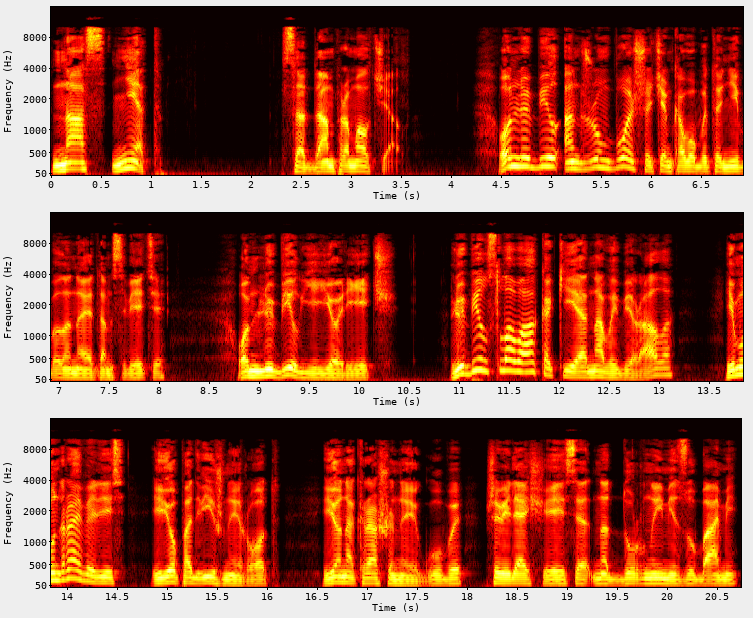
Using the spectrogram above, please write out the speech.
нас нет. Саддам промолчал. Он любил Анджум больше, чем кого бы то ни было на этом свете. Он любил ее речь, любил слова, какие она выбирала. Ему нравились ее подвижный рот, ее накрашенные губы, шевелящиеся над дурными зубами.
